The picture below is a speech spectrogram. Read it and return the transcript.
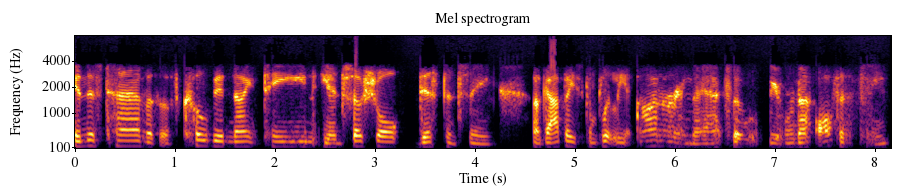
in this time of, of COVID 19 and social distancing, Agape is completely honoring that. So we're not often seen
